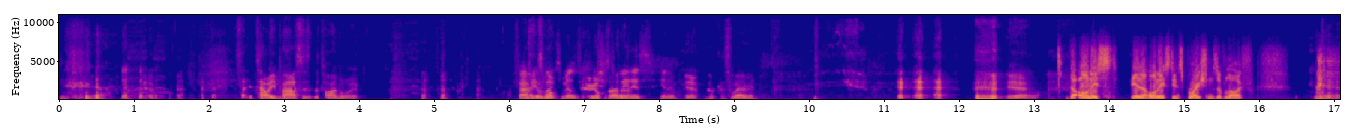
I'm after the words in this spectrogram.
Yeah. It's, it's how he passes the time away. Fabio likes milk. It's just the way it murder. is, you know. Yeah, milk and swearing. yeah, the honest you know honest inspirations of life Yeah.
